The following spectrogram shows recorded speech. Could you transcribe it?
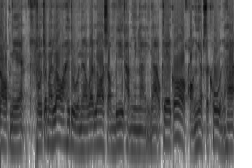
รอบนี้ ผมจะมาล่อให้ดูนะว่าล่อซอมบี้ทำยังไงนะ โอเคก็ของเงียบสักครู่นะฮะ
